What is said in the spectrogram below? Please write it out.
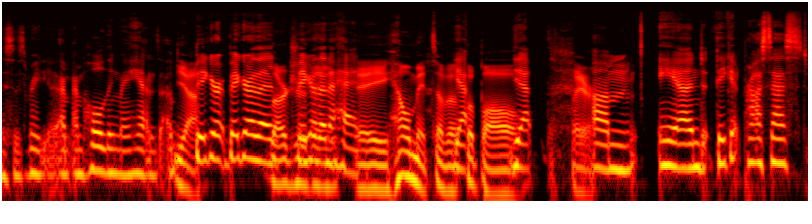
this is radio. I'm, I'm holding my hands uh, yeah. bigger, bigger than Larger bigger than, than, a head, a helmet of a yep. football yep. player. Um, and they get processed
